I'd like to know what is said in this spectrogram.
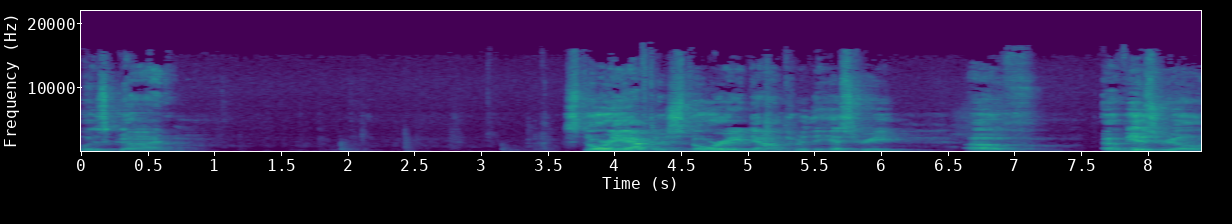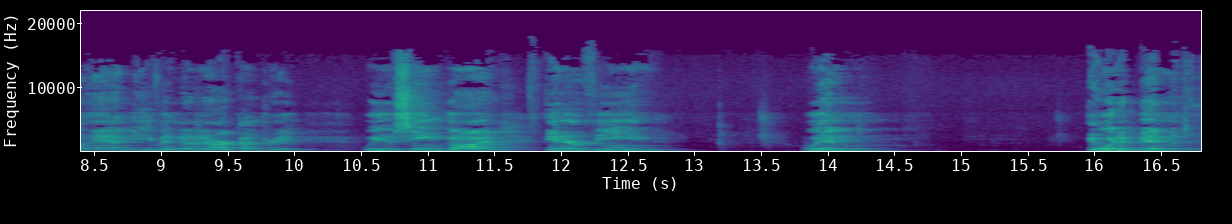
was God. Story after story down through the history of, of Israel and even in our country, we have seen God intervene when it would have been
